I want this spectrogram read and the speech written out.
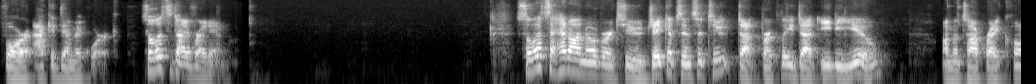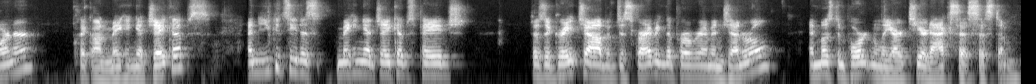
for academic work. So let's dive right in. So let's head on over to jacobsinstitute.berkeley.edu on the top right corner, click on Making at Jacobs, and you can see this Making at Jacobs page does a great job of describing the program in general, and most importantly, our tiered access system,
